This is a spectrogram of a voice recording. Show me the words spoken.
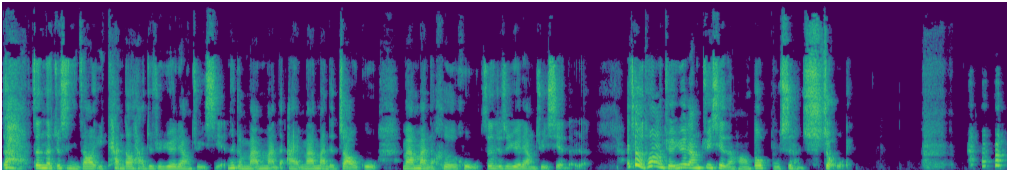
啊，真的就是你知道，一看到他就觉月亮巨蟹那个满满的爱、满满的照顾、满满的呵护，真的就是月亮巨蟹的人。而且我通常觉得月亮巨蟹的人好像都不是很瘦，欸，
